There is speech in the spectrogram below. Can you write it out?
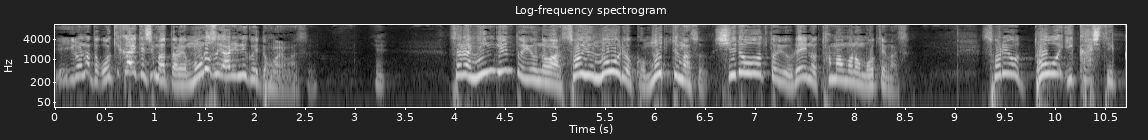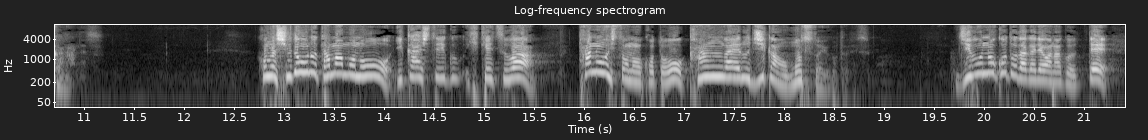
いろんなとこ置き換えてしまったら、ものすごいやりにくいと思います。ね、それは人間というのは、そういう能力を持ってます。指導という例の賜物を持ってます。それをどう活かしていくかなんです。この指導の賜物を活かしていく秘訣は、他の人のことを考える時間を持つということです。自分のことだけではなくって、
